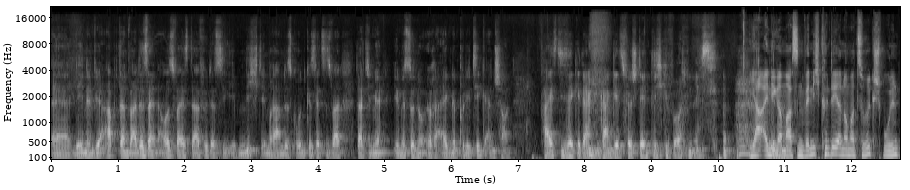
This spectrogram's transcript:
äh, lehnen wir ab, dann war das ein Ausweis dafür, dass sie eben nicht im Rahmen des Grundgesetzes waren. Da dachte ich mir, ihr müsst doch nur eure eigene Politik anschauen falls dieser Gedankengang jetzt verständlich geworden ist. Ja, einigermaßen. Wenn nicht, könnt ihr ja nochmal zurückspulen.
